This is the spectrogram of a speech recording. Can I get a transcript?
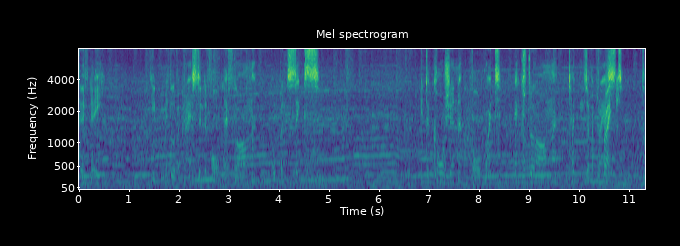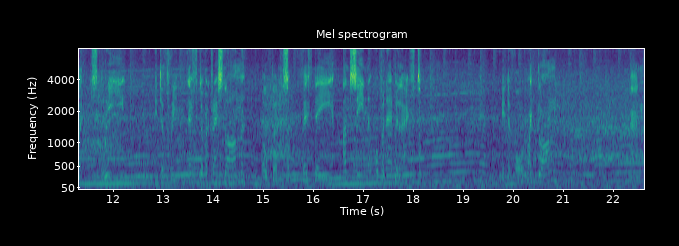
50. Keep middle of a crest into four left long, open six. Into caution, four right, extra long, tightens of a crest, tightens three. Into three left of a crest long, opens 50, unseen, open hairpin left. Into four right long, and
